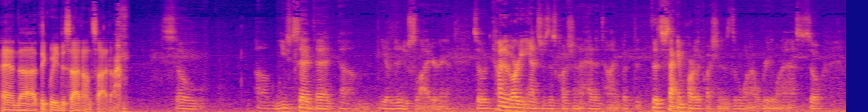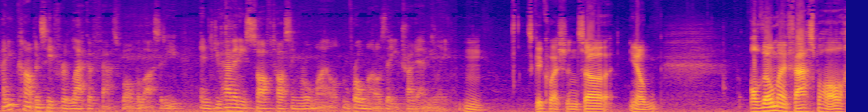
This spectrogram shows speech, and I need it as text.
and uh, I think we decide on sidearm. So um, you said that um, you have the new slider, so it kind of already answers this question ahead of time. But the, the second part of the question is the one I really want to ask. So, how do you compensate for lack of fastball velocity? And did you have any soft tossing role model role models that you try to emulate? Mm. It's a good question. So, you know, although my fastball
